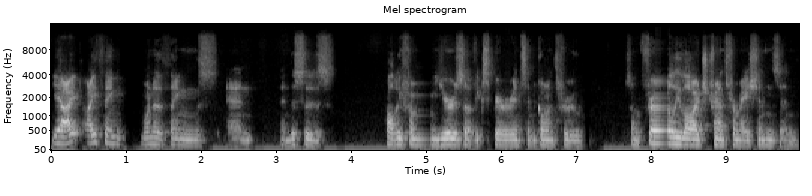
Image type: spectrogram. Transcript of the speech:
Yeah, I, I think one of the things, and and this is probably from years of experience and going through some fairly large transformations and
